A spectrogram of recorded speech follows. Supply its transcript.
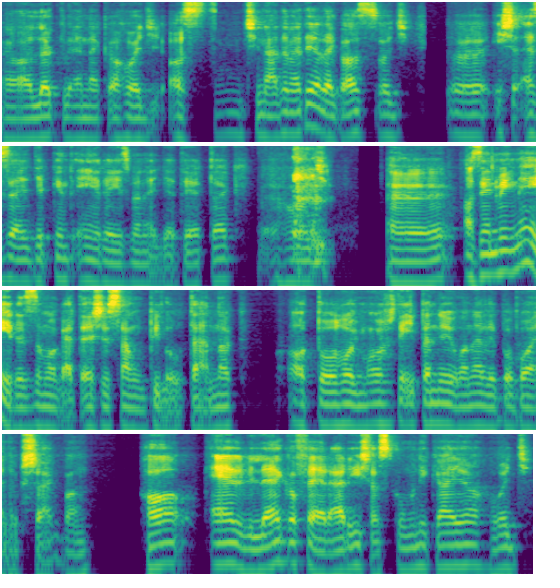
a Leclercnek, ahogy azt csinálta, mert tényleg az, hogy és ezzel egyébként én részben egyetértek, hogy azért még ne érezze magát első számú pilótának attól, hogy most éppen ő van előbb a bajnokságban. Ha elvileg a Ferrari is azt kommunikálja, hogy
